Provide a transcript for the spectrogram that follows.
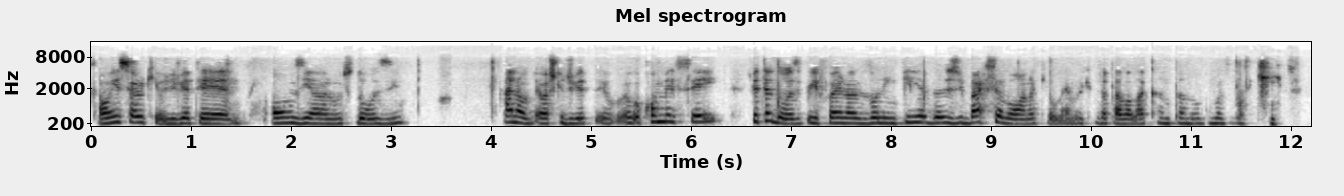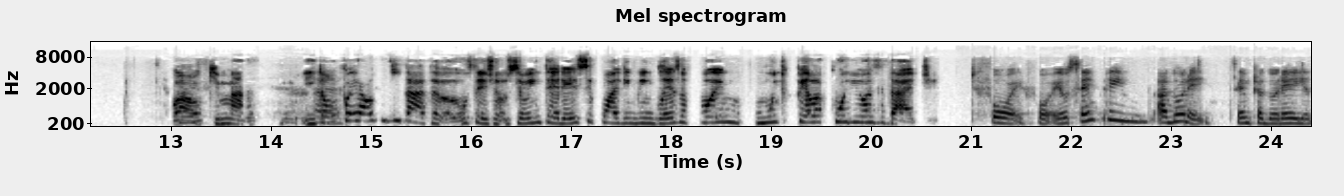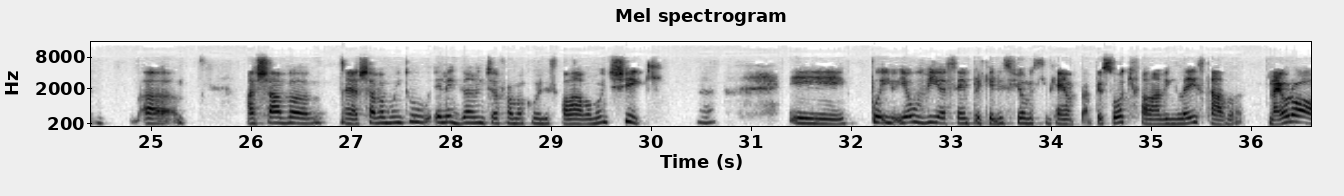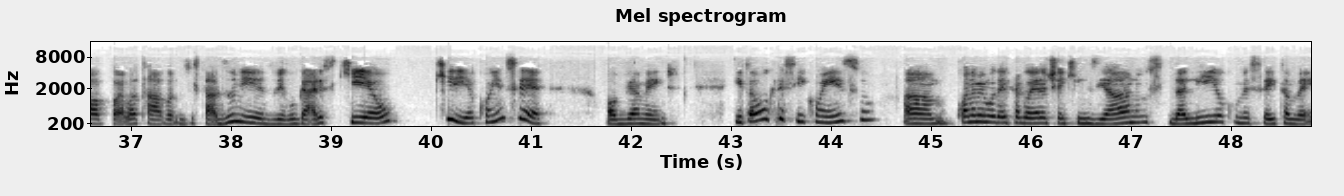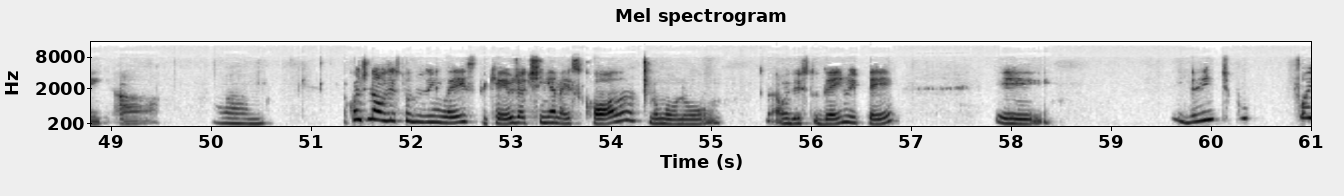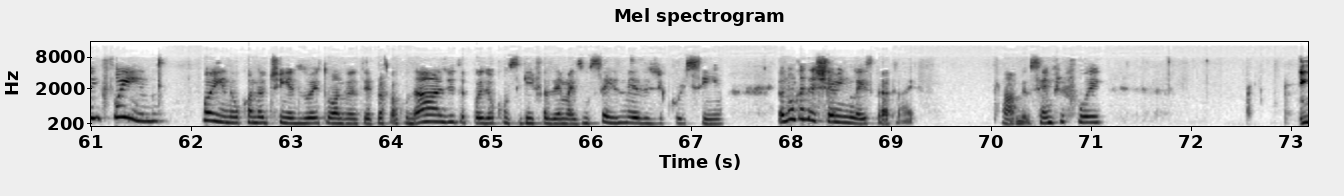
Então, isso era o que? Eu devia ter 11 anos, 12. Ah, não, eu acho que eu devia ter. Eu comecei. Devia ter 12, porque foi nas Olimpíadas de Barcelona que eu lembro que eu já estava lá cantando algumas musiquinhas. Uau, Mas, que massa! Então é. foi autodidata, ou seja, o seu interesse com a língua inglesa foi muito pela curiosidade. Foi, foi. Eu sempre adorei, sempre adorei. Uh, achava, né, achava muito elegante a forma como eles falavam, muito chique. Né? E eu via sempre aqueles filmes que a pessoa que falava inglês estava na Europa, ela estava nos Estados Unidos, em lugares que eu queria conhecer, obviamente. Então eu cresci com isso. Um, quando eu me mudei para Goiânia, eu tinha 15 anos. Dali eu comecei também a, um, a continuar os estudos em inglês, porque eu já tinha na escola, no, no onde eu estudei, no IP. E, e daí, tipo, foi, foi indo. Foi indo. Quando eu tinha 18 anos, eu entrei para a faculdade. Depois eu consegui fazer mais uns seis meses de cursinho. Eu nunca deixei o inglês para trás, sabe? Eu sempre fui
